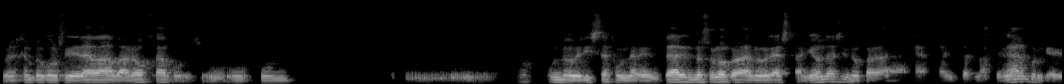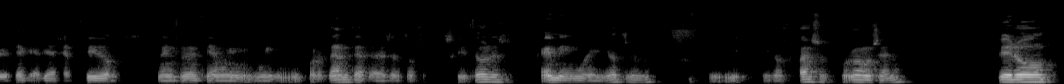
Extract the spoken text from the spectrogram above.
por ejemplo, consideraba a Baroja pues, un novelista fundamental, no solo para la novela española, sino para la, internacional, porque decía que había ejercido una influencia muy, importante a través de otros escritores, Hemingway y otros, y, y, Dos Pasos, pues no lo sé, ¿no? Pero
